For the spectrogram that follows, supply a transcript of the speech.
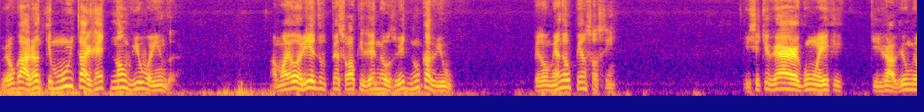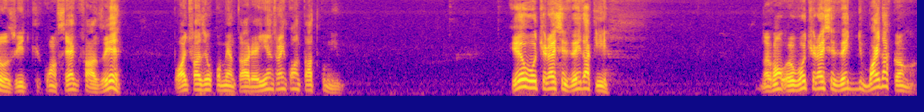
eu garanto que muita gente não viu ainda. A maioria do pessoal que vê meus vídeos nunca viu. Pelo menos eu penso assim. E se tiver algum aí que, que já viu meus vídeos que consegue fazer, Pode fazer o comentário aí e entrar em contato comigo. Eu vou tirar esse veio daqui. Nós vamos, eu vou tirar esse veio de debaixo da cama.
